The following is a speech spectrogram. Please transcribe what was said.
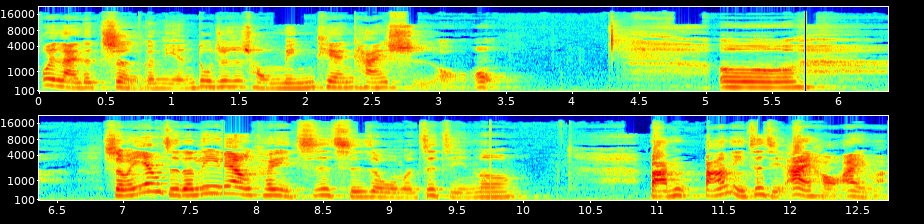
未来的整个年度就是从明天开始哦哦。呃，什么样子的力量可以支持着我们自己呢？把把你自己爱好爱满。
